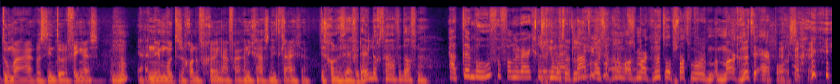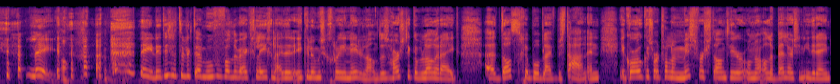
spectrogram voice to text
doe maar, we zien het door de vingers. Mhm. -huh. Ja, en nu moeten ze gewoon een vergunning aanvragen en die gaan ze niet krijgen. Het is gewoon een VVD-luchthaven, Daphne. Ja, ten behoeve van de werkgelegenheid. Misschien moeten we het later ooit noemen als Mark Rutte opstaat. Mark Rutte Airport. nee. Oh. nee, dit is natuurlijk ten behoeve van de werkgelegenheid en de economische groei in Nederland. Dus hartstikke belangrijk uh, dat Schiphol blijft bestaan. En ik hoor ook een soort van een misverstand hier onder alle bellers en iedereen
